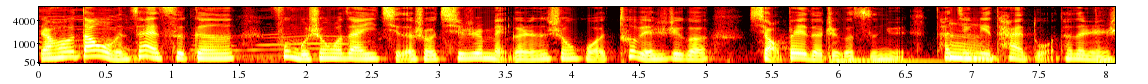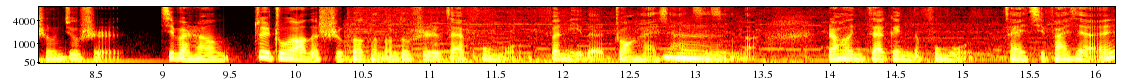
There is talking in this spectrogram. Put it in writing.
然后，当我们再次跟父母生活在一起的时候，其实每个人的生活，特别是这个小辈的这个子女，他经历嗯太多，他的人生就是基本上最重要的时刻，可能都是在父母分离的状态下进行的。然后你再跟你的父母在一起，发现，哎，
